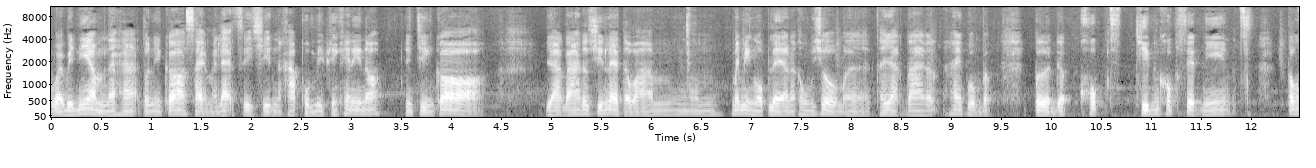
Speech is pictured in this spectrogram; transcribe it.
ไวเบเนียมนะฮะ ตัวนี้ก็ใส่มาแล้ว4ชิ้นนะครับ ผมมีเพียงแค่นี้เนาะ จริง ๆ ก็อยากได้ทุกชิ้นเลยแต่ว่าไม่มีงบแล้วนะคุณผู้ชมเออถ้าอยากได้ก็ให้ผมแบบเปิดแบบครบชิ้นครบเซตนี้ ต้อง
